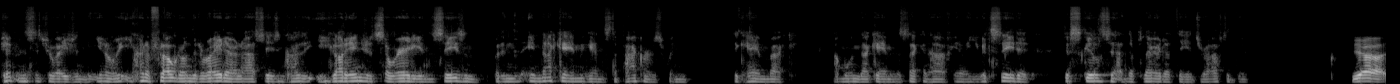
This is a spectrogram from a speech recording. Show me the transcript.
Pittman situation, you know, he kind of floated under the radar last season because he got injured so early in the season. But in in that game against the Packers, when they came back and won that game in the second half, you know, you could see the the skill set and the player that they had drafted there. Yeah,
